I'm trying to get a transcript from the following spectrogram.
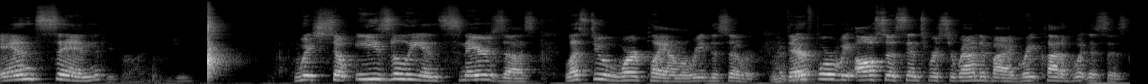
and sin Keep our eye on Jesus. which so easily ensnares us. Let's do a wordplay. I'm gonna read this over. Therefore, we also, since we're surrounded by a great cloud of witnesses,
